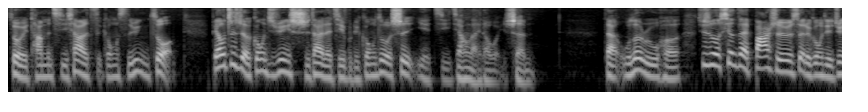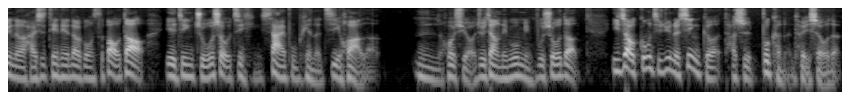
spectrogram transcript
作为他们旗下的子公司运作。标志着宫崎骏时代的吉卜力工作室也即将来到尾声。但无论如何，据说现在八十二岁的宫崎骏呢，还是天天到公司报道，也已经着手进行下一部片的计划了。嗯，或许哦，就像林木敏夫说的，依照宫崎骏的性格，他是不可能退休的。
